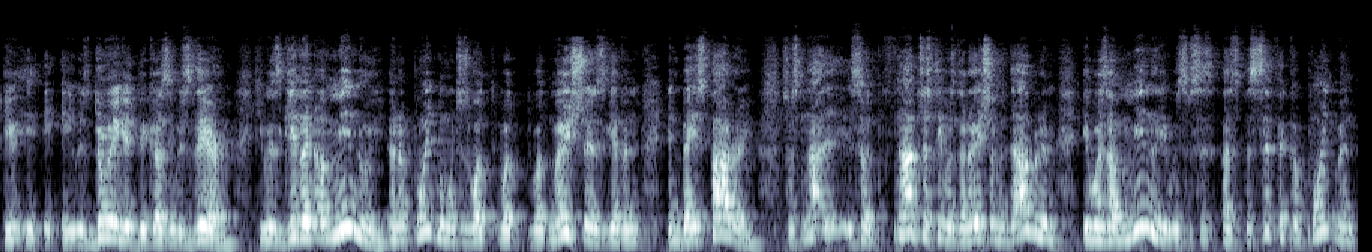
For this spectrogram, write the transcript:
he, he, was doing it because he was there. He was given a minui, an appointment, which is what what what Moshe is given in Beis Pare. So it's not so it's not just he was the Reish Medabrim. It was a minui. It was a, specific appointment,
